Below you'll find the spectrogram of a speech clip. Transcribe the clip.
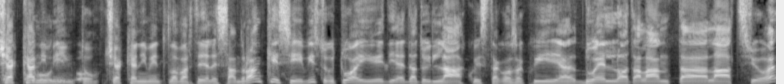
c'è accanimento, c'è accanimento da parte di Alessandro. Anche se, visto che tu hai, vedi, hai dato il là a questa cosa qui, a duello Atalanta-Lazio, eh,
